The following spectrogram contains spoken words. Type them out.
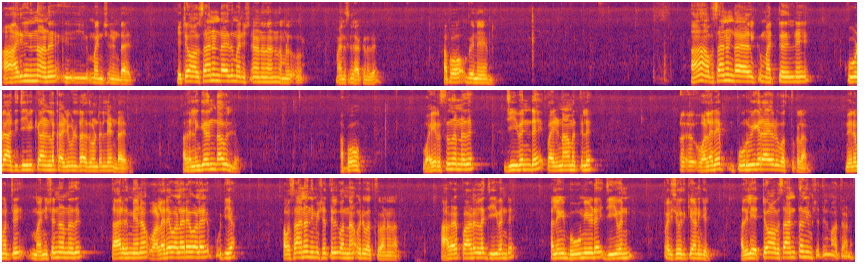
ആരിൽ നിന്നാണ് ഈ മനുഷ്യനുണ്ടായത് ഏറ്റവും അവസാനം ഉണ്ടായത് മനുഷ്യനാണെന്നാണ് നമ്മൾ മനസ്സിലാക്കുന്നത്. അപ്പോൾ പിന്നെ ആ അവസാനം ഉണ്ടായ ആൾക്ക് മറ്റതിനെ കൂടെ അതിജീവിക്കാനുള്ള കഴിവുണ്ടായത് കൊണ്ടല്ലേ ഉണ്ടായത്. അതല്ലെങ്കിൽ അതുണ്ടാവില്ലോ. അപ്പോൾ വൈറസ് എന്ന് പറഞ്ഞത് ജീവന്റെ പരിണാമത്തിൽ വളരെ പൂർവികരായ ഒരു വസ്തുക്കളാണ്. നേരെ മറിച്ച് മനുഷ്യൻ എന്ന് പറഞ്ഞത് താരതമ്യേന വളരെ വളരെ വളരെ പുതിയ അവസാന നിമിഷത്തിൽ വന്ന ഒരു വസ്തുവാണ് ആകെപ്പാടുള്ള ജീവന്റെ അല്ലെങ്കിൽ ഭൂമിയുടെ ജീവൻ പരിശോധിക്കുകയാണെങ്കിൽ അതിൽ ഏറ്റവും അവസാനത്തെ നിമിഷത്തിൽ മാത്രമാണ്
